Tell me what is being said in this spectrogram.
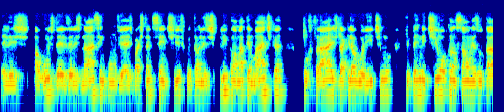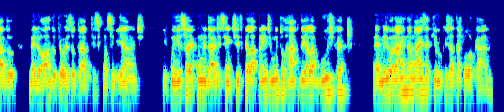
eles, alguns deles, eles nascem com um viés bastante científico, então eles explicam a matemática por trás daquele algoritmo que permitiu alcançar um resultado melhor do que o resultado que se conseguia antes. E com isso a comunidade científica ela aprende muito rápido e ela busca é, melhorar ainda mais aquilo que já está colocado.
